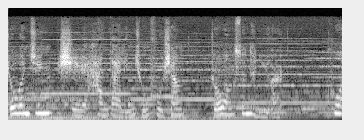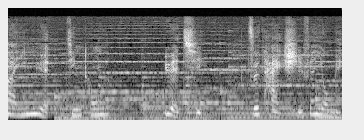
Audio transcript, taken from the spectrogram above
卓文君是汉代灵琼富商卓王孙的女儿，酷爱音乐，精通乐器，姿态十分优美。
